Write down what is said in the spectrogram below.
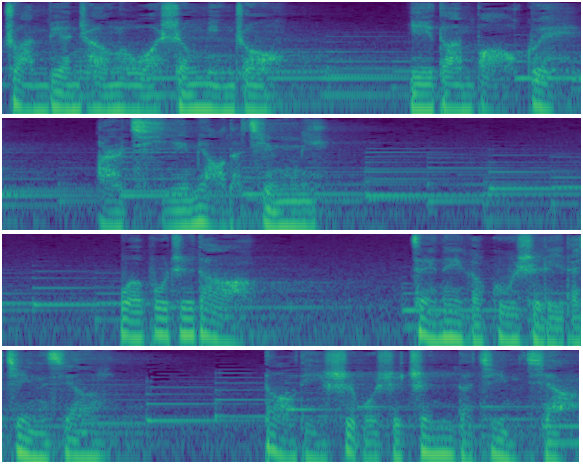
转变成了我生命中一段宝贵而奇妙的经历。我不知道，在那个故事里的静香。是不是真的镜像？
